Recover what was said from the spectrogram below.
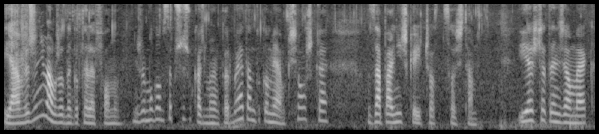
Ja mówię, że nie mam żadnego telefonu, że mogłam sobie przeszukać moją torbę. Ja tam tylko miałam książkę, zapalniczkę i coś tam. I jeszcze ten ziomek,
